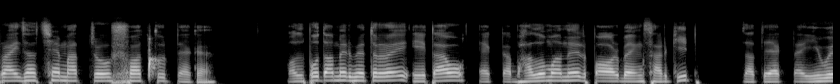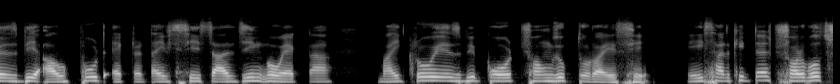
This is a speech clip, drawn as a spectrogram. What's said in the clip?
প্রাইস হচ্ছে মাত্র সত্তর টাকা। অল্প দামের ভেতরে এটাও একটা ভালো মানের পাওয়ার ব্যাংক সার্কিট যাতে একটা ইউএসবি আউটপুট একটা টাইপ সি চার্জিং ও একটা মাইক্রো ইউএসবি পোর্ট সংযুক্ত রয়েছে। এই সার্কিটটা সর্বোচ্চ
